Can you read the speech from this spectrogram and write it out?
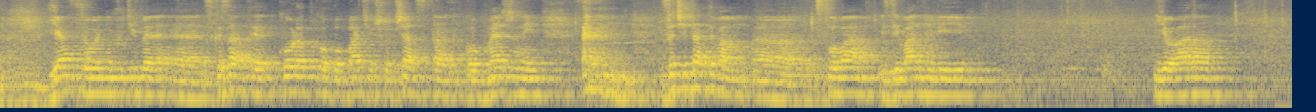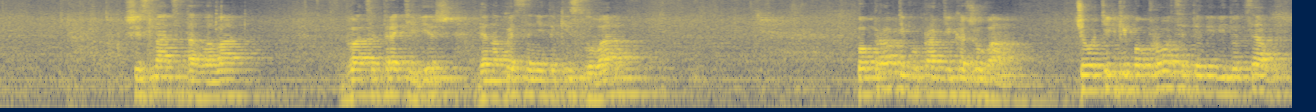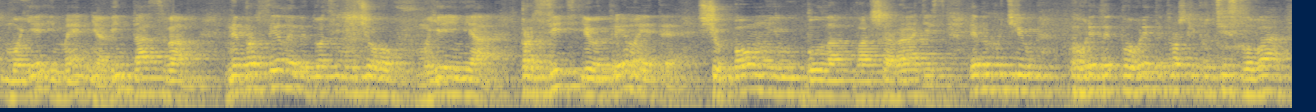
Я сьогодні хотів би е, сказати коротко, бо бачу, що час так обмежений. Зачитати вам е, слова із Євангелії Йоанна, 16 глава, 23 вірш, де написані такі слова. По правді, по правді кажу вам, чого тільки попросите ви від Отця в моє імення, Він дасть вам. Не просили ви досі нічого в моє ім'я. Просіть і отримаєте, щоб повною була ваша радість. Я би хотів говорити, поговорити трошки про ці слова,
